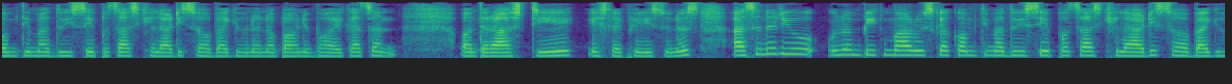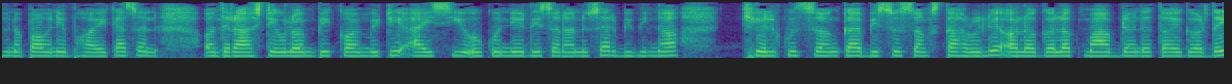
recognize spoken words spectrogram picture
कम्तीमा दुई सय पचास खेलाडी सहभागी हुन नपाउने भएका छन्। अन्तर्राष्ट्रिय यसलाई फेरि सुनुहोस् आसन रियो ओलम्पिकमा रुसका कम्तीमा दुई सय पचास खेलाडी सहभागी हुन पाउने भएका छन्। अन्तर्राष्ट्रिय ओलम्पिक कमिटी आइसिओको निर्देशन अनुसार विभिन्न खेलकुद संघका विश्व संस्थाहरूले अलग अलग मापदण्ड तय गर्दै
